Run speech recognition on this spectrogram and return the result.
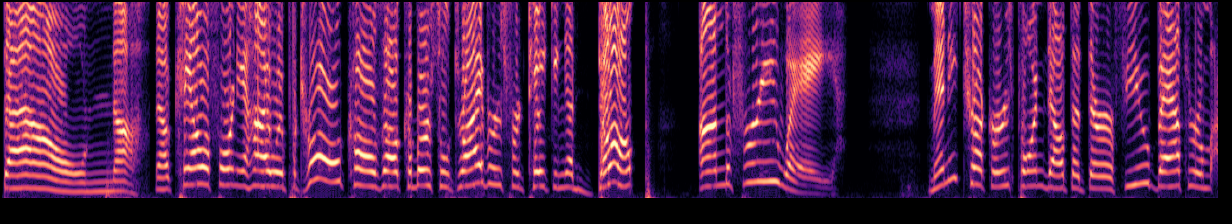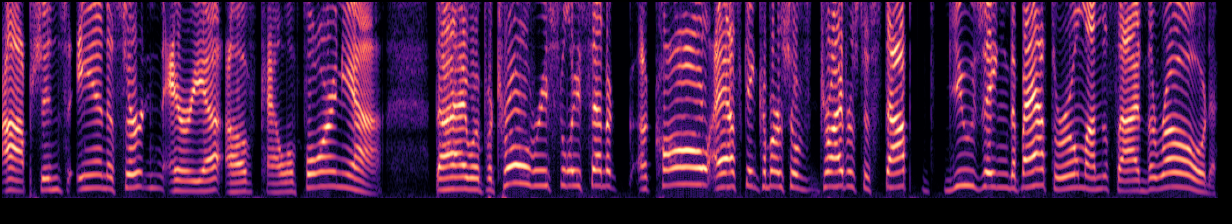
down. Now, California Highway Patrol calls out commercial drivers for taking a dump on the freeway. Many truckers pointed out that there are few bathroom options in a certain area of California. The Highway Patrol recently sent a, a, call asking commercial drivers to stop using the bathroom on the side of the road.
